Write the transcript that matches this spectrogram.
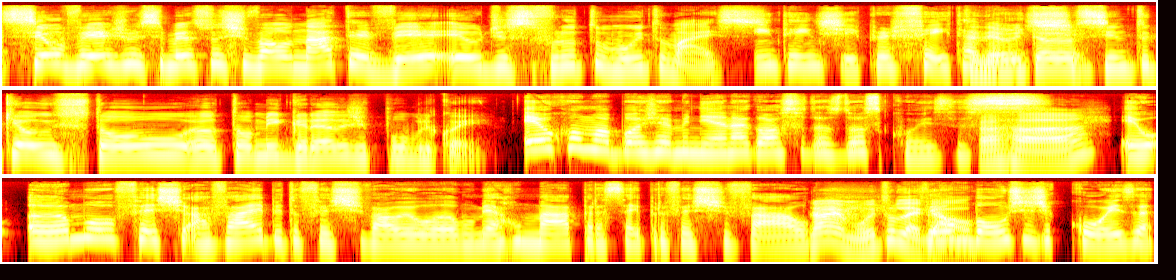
se eu vejo esse mesmo festival na TV, eu desfruto muito mais. Entendi, perfeitamente. Entendeu? Então eu sinto que eu estou, eu tô migrando de público aí. Eu, como uma boa geminiana, gosto das duas coisas. Aham. Eu amo o festi- a vibe do festival, eu amo me arrumar pra sair pro festival. Não, é muito Ver legal. um monte de coisa.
